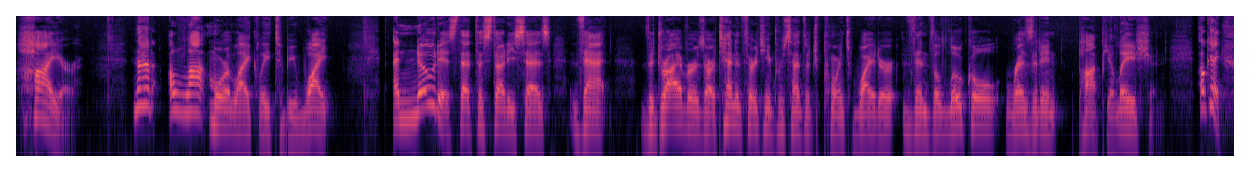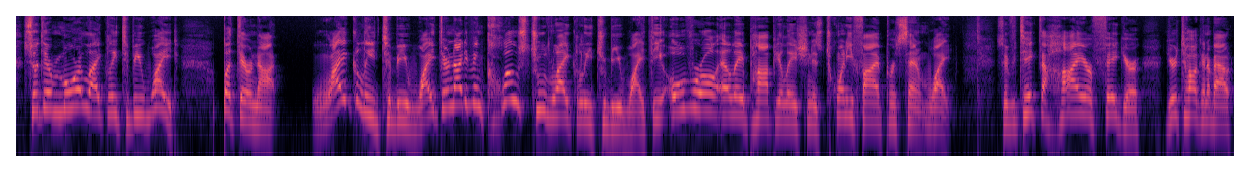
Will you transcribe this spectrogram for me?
higher. Not a lot more likely to be white. And notice that the study says that the drivers are 10 and 13 percentage points whiter than the local resident population. Okay, so they're more likely to be white, but they're not likely to be white. They're not even close to likely to be white. The overall LA population is 25% white. So if you take the higher figure, you're talking about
